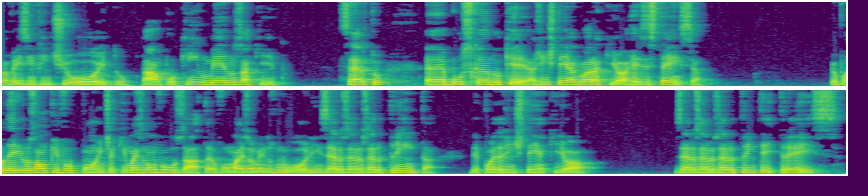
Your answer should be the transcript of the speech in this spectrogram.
talvez em 28, tá? Um pouquinho menos aqui, certo? É, buscando o que? A gente tem agora aqui, ó, resistência. Eu poderia usar um pivô point aqui, mas não vou usar, tá? Eu vou mais ou menos no olho, em 00030. Depois a gente tem aqui, ó, 00033.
